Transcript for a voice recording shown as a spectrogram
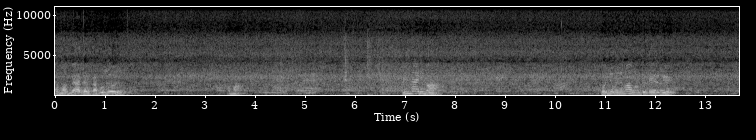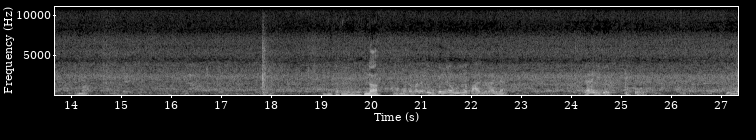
ஆமா பேக் அது கப்பு சோறு ஆமா. பின்னாடிமா கொஞ்சம் கொஞ்சமா விழுந்துட்டே இருக்கு. ஆமா. இந்தா. ஆமா மொட்டை மேல இருந்து கொஞ்சம் கொஞ்சம் உள்ள பாதுகாப்பா இருக்கேன். விலகிட்டு. இல்ல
